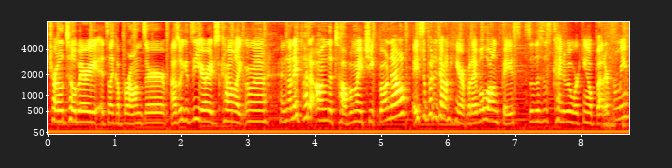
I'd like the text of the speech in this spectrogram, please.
Charlotte Tilbury, it's like a bronzer. As we can see here, I just kind of like, uh, and then I put it on the top of my cheekbone now. I used to put it down here, but I have a long face, so this has kind of been working out better for me.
